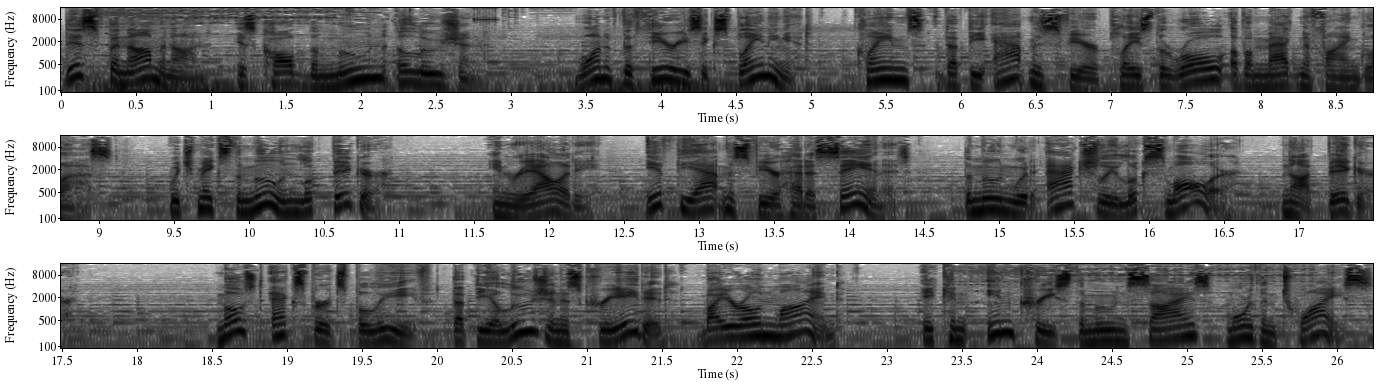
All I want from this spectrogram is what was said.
This phenomenon is called the moon illusion. One of the theories explaining it claims that the atmosphere plays the role of a magnifying glass, which makes the moon look bigger. In reality, if the atmosphere had a say in it, the moon would actually look smaller, not bigger. Most experts believe that the illusion is created by your own mind. It can increase the moon's size more than twice.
